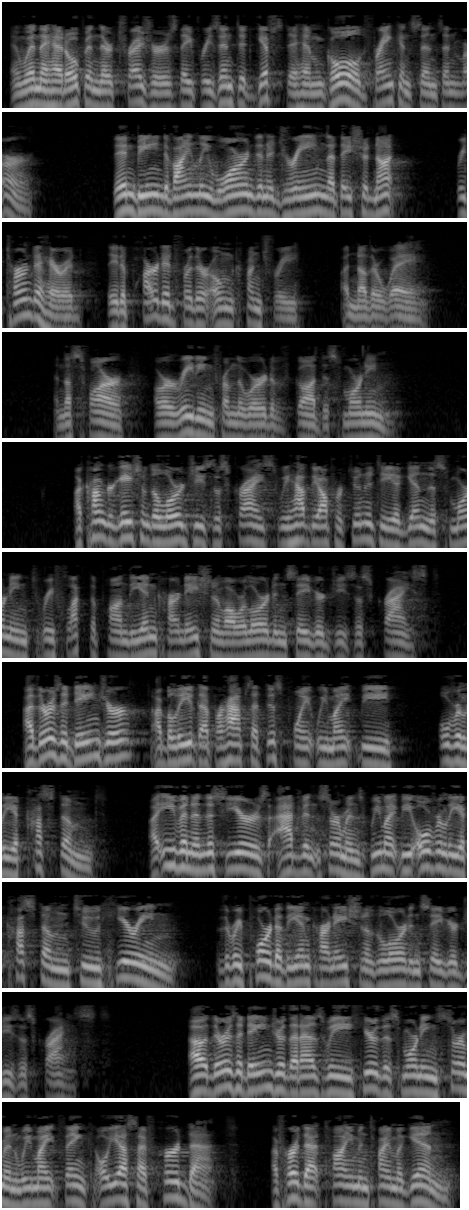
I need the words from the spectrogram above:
And when they had opened their treasures, they presented gifts to him, gold, frankincense, and myrrh. Then being divinely warned in a dream that they should not return to Herod, they departed for their own country another way. And thus far, our reading from the Word of God this morning. A congregation of the Lord Jesus Christ, we have the opportunity again this morning to reflect upon the incarnation of our Lord and Savior Jesus Christ. Uh, there is a danger, I believe, that perhaps at this point we might be overly accustomed. Uh, even in this year's Advent sermons, we might be overly accustomed to hearing the report of the incarnation of the Lord and Savior Jesus Christ. Uh, there is a danger that as we hear this morning's sermon, we might think, oh yes, I've heard that. I've heard that time and time again.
